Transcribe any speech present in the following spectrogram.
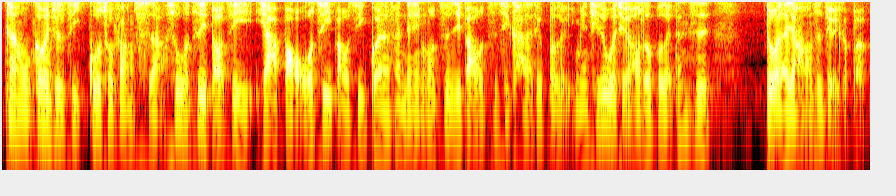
干，我根本就是自己过错方式啊！是我自己把我自己压爆，我自己把我自己关在饭店里，我自己把我自己卡在这个 bug 里面。其实我解了好多 bug，但是对我来讲好像是只有一个 bug。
